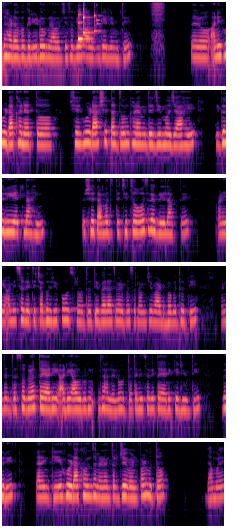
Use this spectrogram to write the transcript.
झाडं वगैरे डोंगरावरचे सगळे वाळून गेले होते. तर आणि हुरडा खाण्यात अ, शे शेतात जाऊन खाण्यामध्ये जी मजा आहे ती घरी येत नाही. तर शेतामध्ये त्याची चवच वेगळी लागते. आणि आम्ही सगळे तिच्या घरी पोहोचलो होतो. ती बऱ्याच वेळपासून आमची वाट बघत होती. आणि त्यांचं सगळं तयारी आणि आवरून झालेलं होतं. त्यांनी सगळी तयारी केली होती घरीच. कारण की हुरडा खाऊन झाल्यानंतर जेवण पण होतं. त्यामुळे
